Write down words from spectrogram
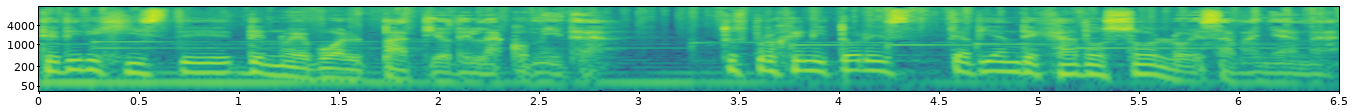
te dirigiste de nuevo al patio de la comida. Tus progenitores te habían dejado solo esa mañana.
